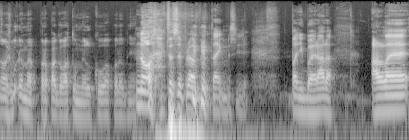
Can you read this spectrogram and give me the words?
No, až budeme propagovat tu milku a podobně. No, tak to se právě, tak myslím, že paní bude ráda. Ale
